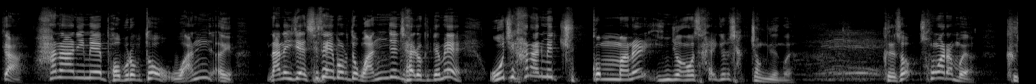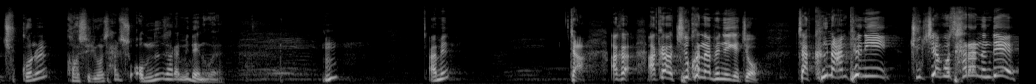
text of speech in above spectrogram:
그러니까 하나님의 법으로부터 완 아니, 나는 이제 세상의 법으로부터 완전 자유롭기 때문에 오직 하나님의 주권만을 인정하고 살기로 작정된 거야. 그래서 성화란 뭐야? 그 주권을 거스리고 살 수 없는 사람이 되는 거야. 아멘. 자, 아까 아까 지독한 남편 얘기했죠. 자, 그 남편이 죽지 않고 살았는데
